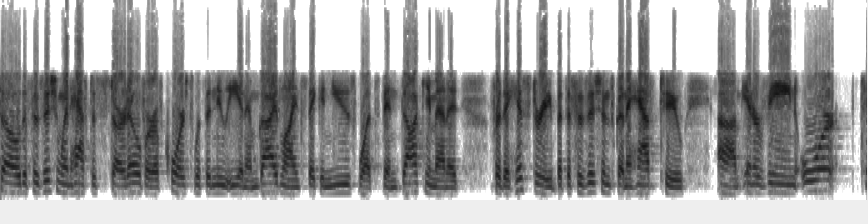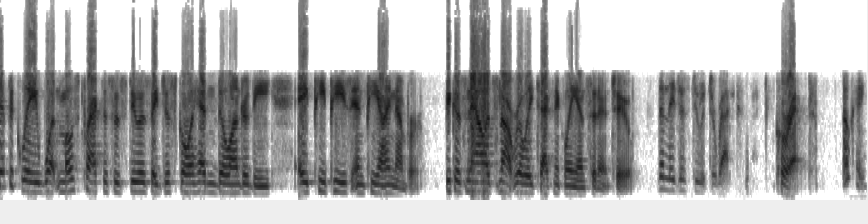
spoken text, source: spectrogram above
So the physician would have to start over. Of course, with the new E&M guidelines, they can use what's been documented for the history, but the physician's going to have to um, intervene or typically what most practices do is they just go ahead and bill under the APP's NPI number because now it's not really technically incident two. Then they just do it direct. Correct. Okay,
